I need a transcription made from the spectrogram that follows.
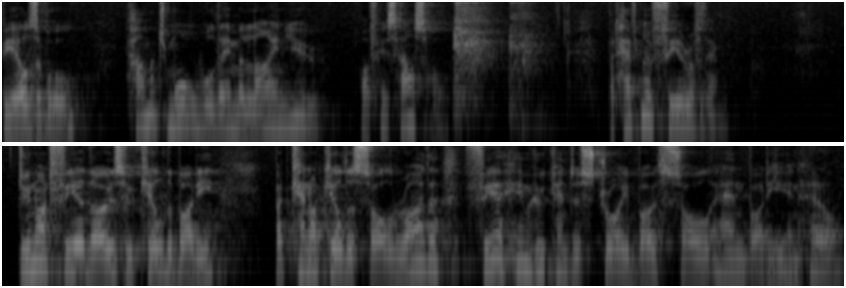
Beelzebul, how much more will they malign you of his household? But have no fear of them. Do not fear those who kill the body, but cannot kill the soul. Rather, fear him who can destroy both soul and body in hell.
